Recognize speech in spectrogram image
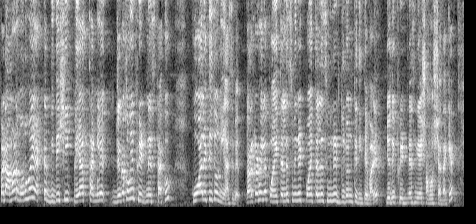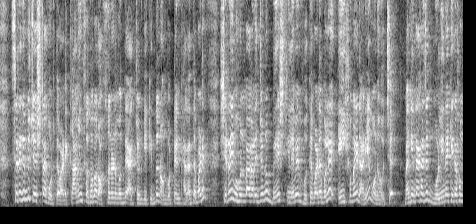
বাট আমার মনে হয় একটা বিদেশি প্লেয়ার থাকলে, যেরকমই ফিটনেস থাকুক কোয়ালিটি তো নিয়ে আসবে। দরকার হলে পঁয়তাল্লিশ মিনিট পঁয়তাল্লিশ মিনিট দুজনকে দিতে পারে, যদি ফিটনেস নিয়ে সমস্যা থাকে। সেটা কিন্তু চেষ্টা করতে পারে। কামিংস অথবা রবসনের মধ্যে একজনকে কিন্তু নম্বর টেন খেলাতে পারে। সেটাই মোহনবাগানের জন্য বেস্ট ইলেভেন হতে পারে বলে এই সময় দাঁড়িয়ে মনে হচ্ছে। বাকি দেখা যাক মলিনা কীরকম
